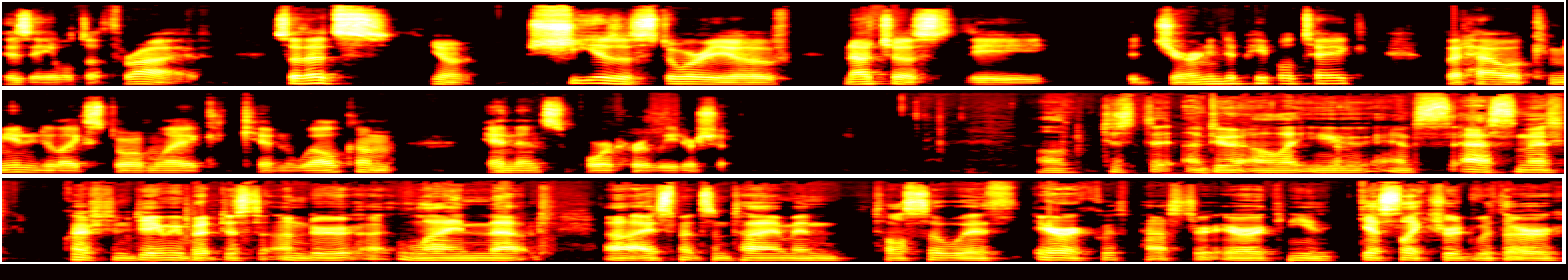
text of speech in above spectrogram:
is able to thrive. So that's you know she is a story of not just the the journey that people take, but how a community like Storm Lake can welcome and then support her leadership. I'll just uh, do it. I'll let you ask the next question, Jamie, but just to underline that, uh, I spent some time in Tulsa with Eric, with Pastor Eric, and he guest lectured with our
